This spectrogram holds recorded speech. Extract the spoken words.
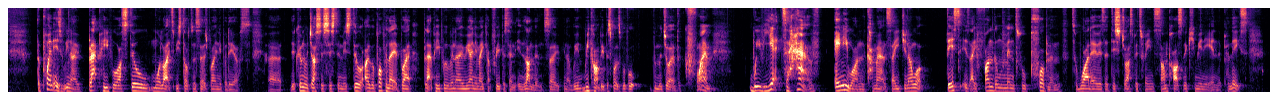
The point is, you know, black people are still more likely to be stopped and searched by anybody else. Uh, the criminal justice system is still overpopulated by black people, even though we only make up 3% in London. So, you know, we, we can't be responsible for the majority of the crime. We've yet to have anyone come out and say, do you know what? This is a fundamental problem to why there is a distrust between some parts of the community and the police.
